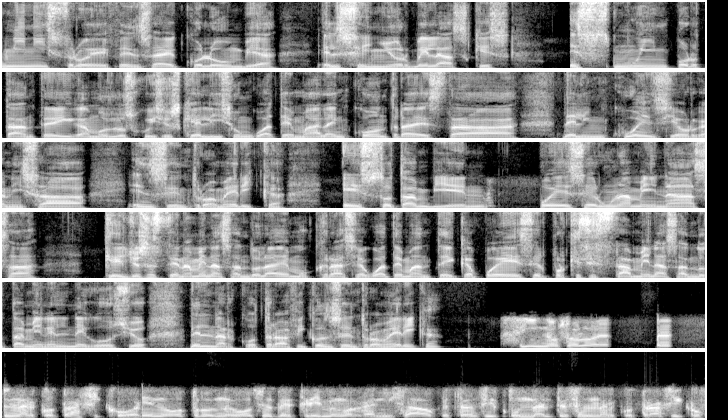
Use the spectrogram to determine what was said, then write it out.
ministro de Defensa de Colombia, el señor Velázquez, es muy importante, digamos, los juicios que él hizo en Guatemala en contra de esta delincuencia organizada en Centroamérica. Esto también puede ser una amenaza que ellos estén amenazando la democracia guatemalteca puede ser porque se está amenazando también el negocio del narcotráfico en Centroamérica? Sí, no solo el narcotráfico, en otros negocios del crimen organizado que están circundantes al narcotráfico,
